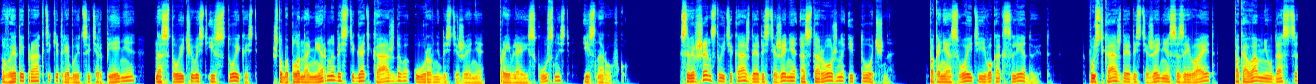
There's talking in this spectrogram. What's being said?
В этой практике требуется терпение, настойчивость и стойкость, чтобы планомерно достигать каждого уровня достижения, проявляя искусность и сноровку. Совершенствуйте каждое достижение осторожно и точно, пока не освоите его как следует. Пусть каждое достижение созревает, пока вам не удастся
